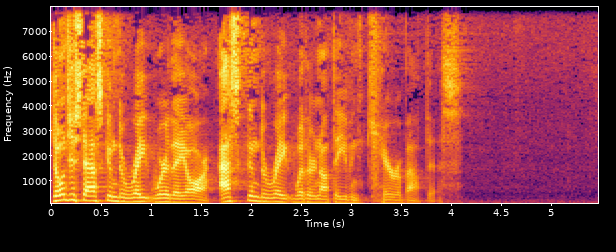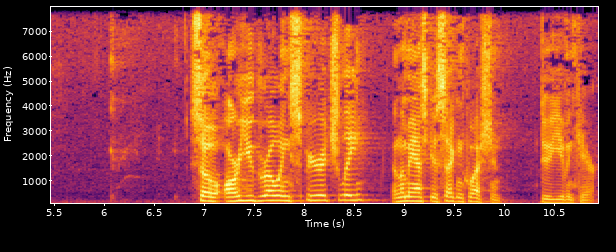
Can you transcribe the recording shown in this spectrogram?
Don't just ask them to rate where they are, ask them to rate whether or not they even care about this. So, are you growing spiritually? And let me ask you a second question Do you even care?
